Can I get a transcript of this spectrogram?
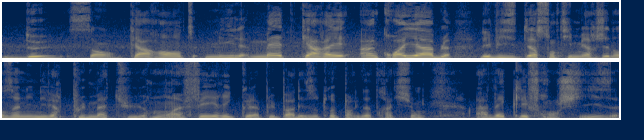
240 000 mètres carrés. Incroyable Les visiteurs sont immergés dans un univers plus mature, moins féerique que la plupart des autres parcs d'attractions, avec les franchises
